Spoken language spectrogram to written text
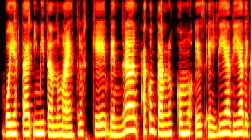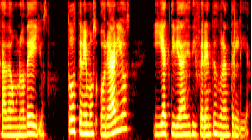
voy a estar invitando maestros que vendrán a contarnos cómo es el día a día de cada uno de ellos. Todos tenemos horarios y actividades diferentes durante el día.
